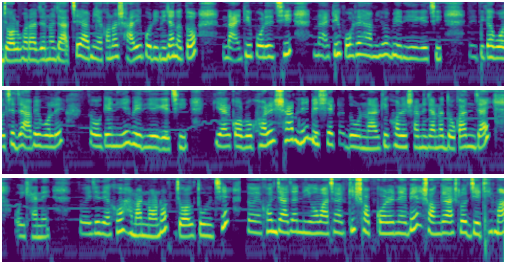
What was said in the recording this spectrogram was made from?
জল ভরার জন্য যাচ্ছে। আমি এখনও শাড়ি পরিনি, জানো তো? নাইটি পরেছি। নাইটি পরে আমিও বেরিয়ে গেছি। ঋতিকা বলছে যাবে বলে, তো ওকে নিয়ে বেরিয়ে গেছি। কি আর করব? ঘরের সামনে বেশি একটা দৌড় না আর কি, ঘরের সামনে যে আমরা দোকান যাই ওইখানে। তো এই যে দেখো, আমার ননদ জল তুলছে। তো এখন যা যা নিয়ম আছে আর কি সব করে নেবে। সঙ্গে আসলো জেঠিমা।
